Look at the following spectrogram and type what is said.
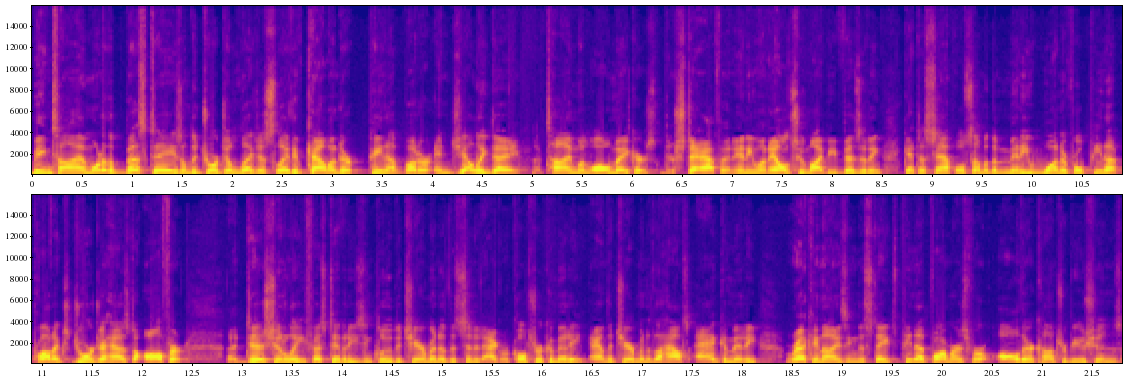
Meantime, one of the best days on the Georgia legislative calendar, Peanut Butter and Jelly Day, a time when lawmakers, their staff, and anyone else who might be visiting get to sample some of the many wonderful peanut products Georgia has to offer. Additionally, festivities include the chairman of the Senate Agriculture Committee and the chairman of the House Ag Committee, recognizing the state's peanut farmers for all their contributions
